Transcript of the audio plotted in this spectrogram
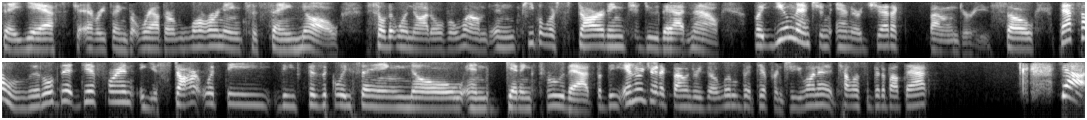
say yes to everything, but rather learning to say no so that we're not overwhelmed. And people are starting to do that now. But you mentioned energetic boundaries. So that's a little bit different. You start with the the physically saying no and getting through that, but the energetic boundaries are a little bit different. Do you want to tell us a bit about that? Yeah,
